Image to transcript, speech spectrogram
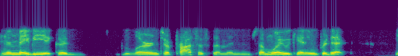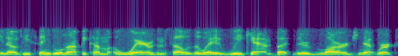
and maybe it could learn to process them in some way we can't even predict. You know, these things will not become aware of themselves the way we can, but they're large networks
